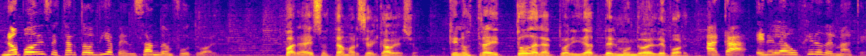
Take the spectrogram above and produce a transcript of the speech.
No podés estar todo el día pensando en fútbol. Para eso está Marcial Cabello, que nos trae toda la actualidad del mundo del deporte. Acá, en el agujero del mate.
